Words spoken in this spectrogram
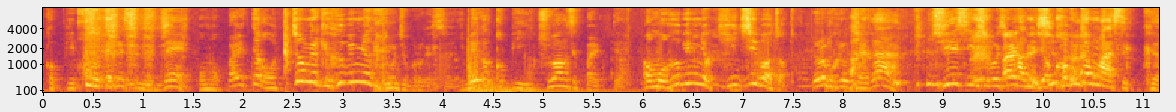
메가 커피 빨대를 쓰는데 어머 빨대가 어쩜 이렇게 흡입력이 좋은지 모르겠어요. 이 메가 커피 이 주황색 빨대. 어머 흡입력 뒤집어져. 여러분 그리고 제가 GS25에서 빨대 파는 이. 검정 마스크.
